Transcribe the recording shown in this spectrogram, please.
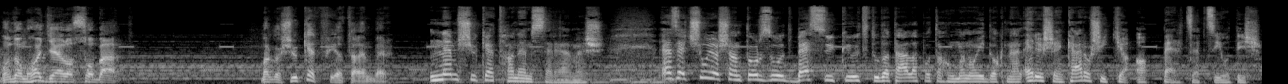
Mondom, hagyja el a szobát. Maga süket, fiatalember? Nem süket, hanem szerelmes. Ez egy súlyosan torzult, beszűkült tudatállapot a humanoidoknál. Erősen károsítja a percepciót is.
